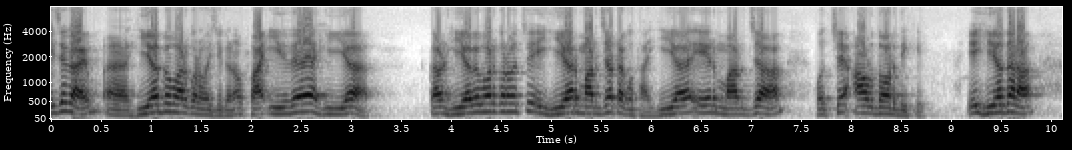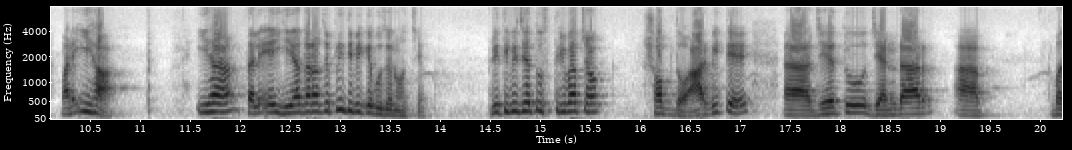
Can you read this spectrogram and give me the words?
এই জায়গায় হিয়া ব্যবহার করা হয়েছে কেন? ফা ইদা হিয়া। কারণ হিয়া ব্যবহার করা হচ্ছে, এই হিয়ার মার্জাটা কোথায়? হিয়া এর মার্জা হচ্ছে আর দর দিকে। এই হিয়া দ্বারা মানে ইহা। ইহা, তাহলে এই হিয়া দ্বারা হচ্ছে পৃথিবীকে বোঝানো হচ্ছে। পৃথিবী যেহেতু স্ত্রীবাচক শব্দ, আরবিতে যেহেতু জেন্ডার বা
